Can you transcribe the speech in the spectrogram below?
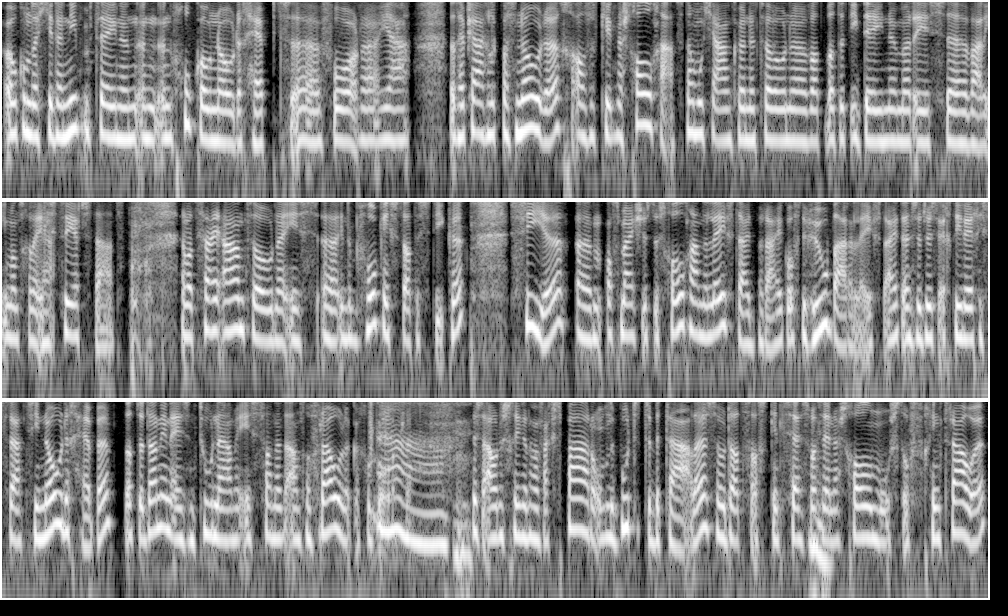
Ook omdat je er niet meteen een, een, een goeko nodig hebt uh, voor, uh, ja, dat heb je eigenlijk pas nodig als het kind naar school gaat. Dan moet je aan kunnen tonen wat, wat het ID-nummer is waar iemand geregistreerd ja. staat. En wat zij aantonen is, in de bevolkingsstatistieken zie je um, als meisjes de schoolgaande leeftijd bereiken of de huwbare leeftijd en ze dus echt die registratie nodig hebben, dat er dan ineens een toename is van het aantal vrouwelijke geboorten. Ah. Dus ouders gingen dan vaak sparen om de boete te betalen, zodat ze als het kind zes was en naar school moest of ging trouwen,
